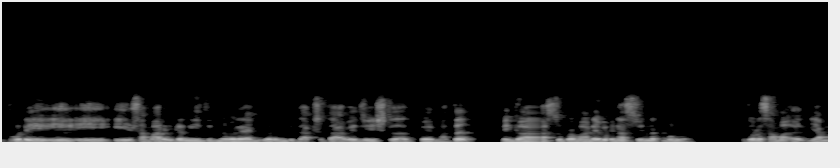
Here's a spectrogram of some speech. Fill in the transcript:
එතකොට ඒ ඒ ඒ සමහර විට නීතිඥවරයාගේ දක්ෂතාවය ජ්‍යෙෂ්ඨත්වය මත මේ ගාස්තු ප්‍රමාණය වෙනස් වෙන්න පුළුවන්. එතකොට සම යම්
